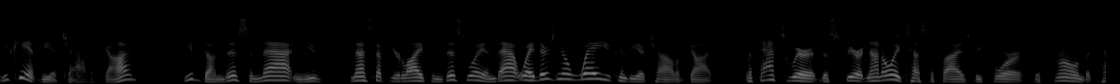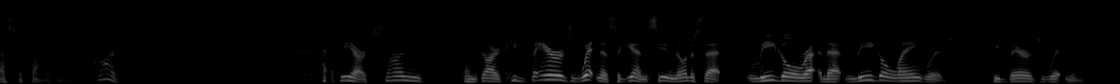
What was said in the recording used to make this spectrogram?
You can't be a child of God. You've done this and that, and you've messed up your life in this way and that way. There's no way you can be a child of God. But that's where the Spirit not only testifies before the throne, but testifies in our hearts. That we are sons and daughters. He bears witness. Again, see, notice that legal, that legal language. He bears witness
